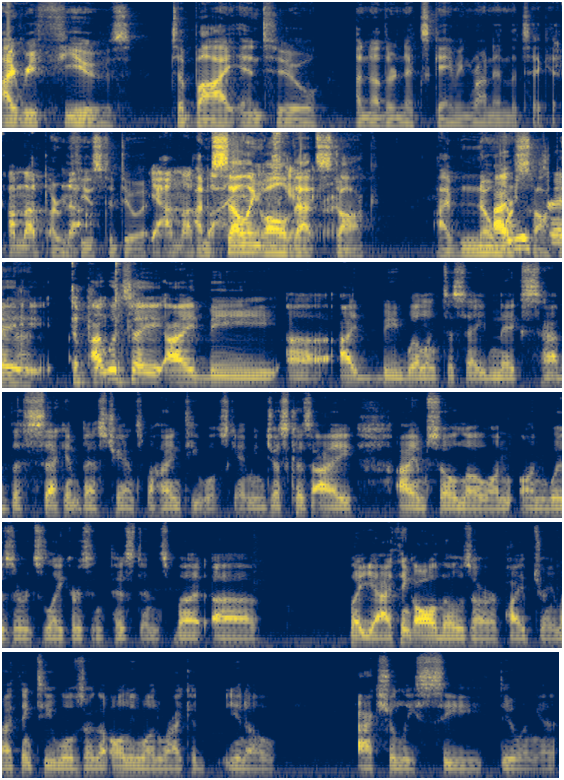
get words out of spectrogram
I refuse to buy into another Knicks gaming run in the ticket. I'm not. I refuse no. to do it. Yeah, I'm not. I'm selling all that run. stock. I have no more stock say, in that. I would say I'd be uh, I'd be willing to say Knicks have the second best chance behind T Wolves gaming, just because I I am so low on, on Wizards, Lakers, and Pistons. But uh, but yeah, I think all those are a pipe dream. I think T Wolves are the only one where I could you know actually see doing it.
